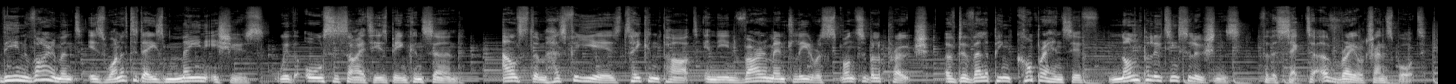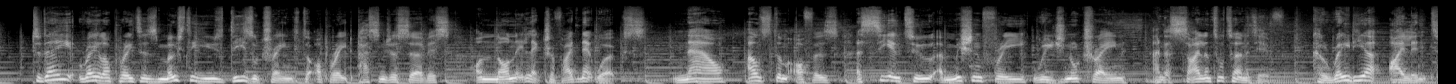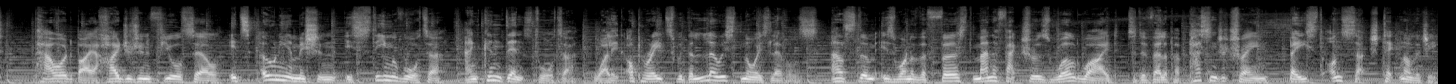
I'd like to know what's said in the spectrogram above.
The environment is one of today's main issues, with all societies being concerned. Alstom has for years taken part in the environmentally responsible approach of developing comprehensive, non-polluting solutions for the sector of rail transport. Today, rail operators mostly use diesel trains to operate passenger service on non-electrified networks. Now, Alstom offers a CO2 emission-free regional train and a silent alternative, Coradia iLint, powered by a hydrogen fuel cell, its only emission is steam of water and condensed water, while it operates with the lowest noise levels. Alstom is one of the first manufacturers worldwide to develop a passenger train based on such technology.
